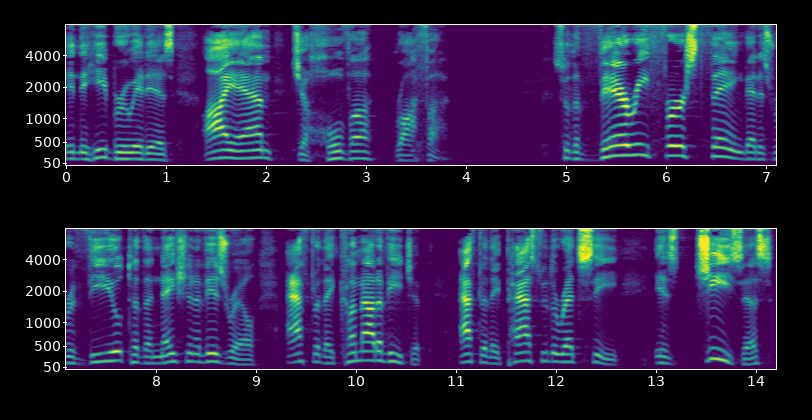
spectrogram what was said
In the Hebrew, it is, I am Jehovah Rapha. So the very first thing that is revealed to the nation of Israel after they come out of Egypt, after they pass through the Red Sea, is Jesus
